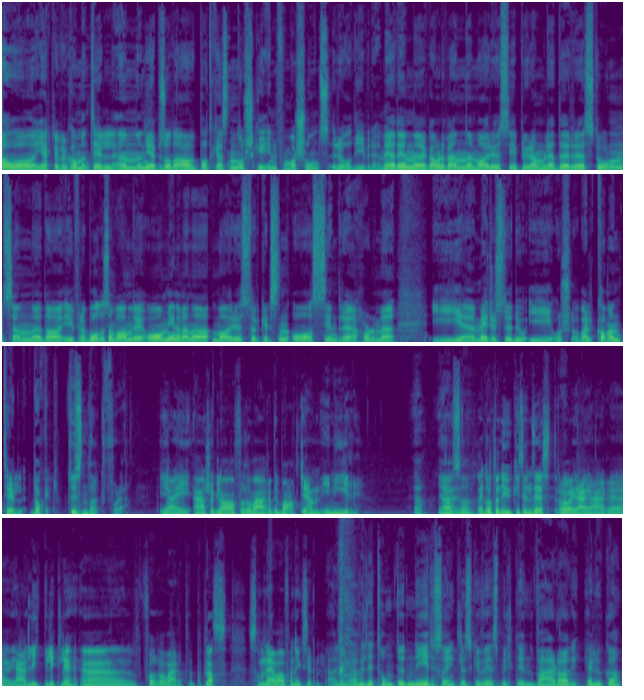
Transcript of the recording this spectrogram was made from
Hallo og hjertelig velkommen til en ny episode av podkasten Norske informasjonsrådgivere. Med din gamle venn Marius i programlederstolen. Send da ifra Bodø som vanlig, og mine venner Marius Torkelsen og Sindre Holme i Major Studio i Oslo. Velkommen til dere. Tusen takk for det. Jeg er så glad for å være tilbake igjen i NIR. Ja, også. Det er gått en uke siden sist, og jeg er, eh, jeg er like lykkelig uh, for å være på plass som det var for en uke siden. Ja, Livet er veldig tomt uten nier, så egentlig skulle vi spilt inn hver dag hele uka.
